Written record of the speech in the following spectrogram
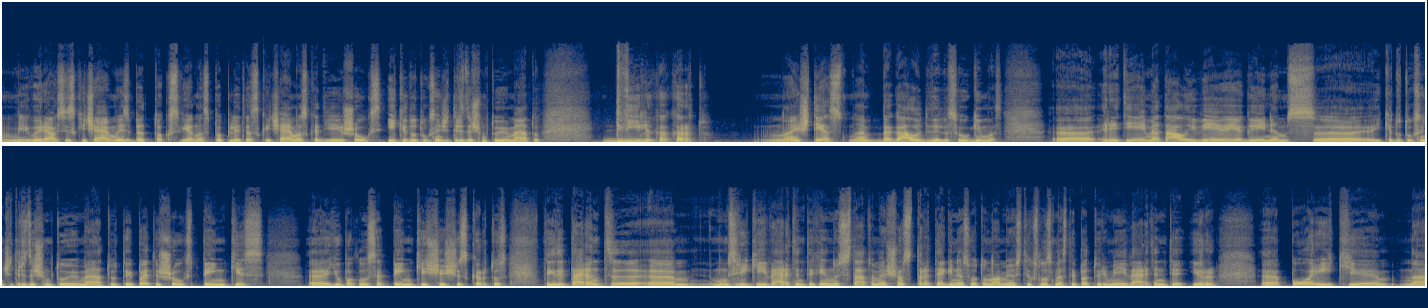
įvairiausiais skaičiavimais, bet toks vienas paplitęs skaičiavimas, kad jie išauks iki 2030 metų 12 kartų na išties na be galo didelis augimas. E, retieji metalai vėjo jėgainėms e, iki du tūkstančiai trisdešimtųjų metų taip pat penkis E, jų paklausa penkis šešis kartus. Tai kitaip tariant e, e, mums reikia įvertinti kai nusistatome šios strateginės autonomijos tikslus mes taip pat turime įvertinti ir poreikį na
